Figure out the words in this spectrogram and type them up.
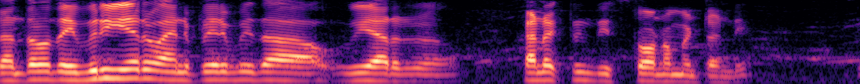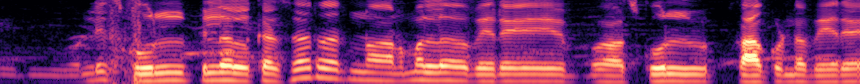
దాని తర్వాత ఎవ్రీ ఇయర్ ఆయన పేరు మీద we are conducting this tournament అండి. ఓన్లీ స్కూల్ పిల్లలు కదా సార్? నార్మల్ వేరే స్కూల్ కాకుండా వేరే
